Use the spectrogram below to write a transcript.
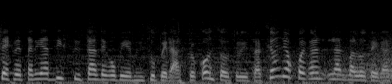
Secretaría Distrital de Gobierno y Superastro. Con su autorización ya juegan las baloteras.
